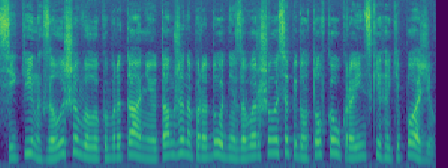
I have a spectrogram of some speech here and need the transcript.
Сі Кінг залишив Велику Британію. Там же напередодні завершилася підготовка українських екіпажів.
